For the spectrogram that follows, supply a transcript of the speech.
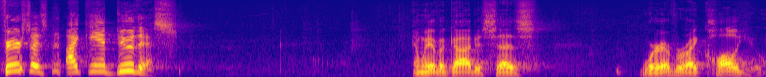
Fear says, I can't do this. And we have a God who says, Wherever I call you,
